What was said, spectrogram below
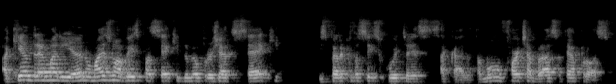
Aqui é André Mariano, mais uma vez passei aqui do meu projeto SEC, Espero que vocês curtam essa sacada, tá bom? Um forte abraço, até a próxima.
